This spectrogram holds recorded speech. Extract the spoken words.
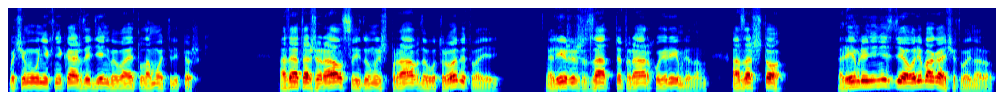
Почему у них не каждый день бывает ломоть лепешки? А ты отожрался и думаешь, правда в утробе твоей? Лижешь зад тетрарху и римлянам. А за что? Римляне не сделали богаче твой народ.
